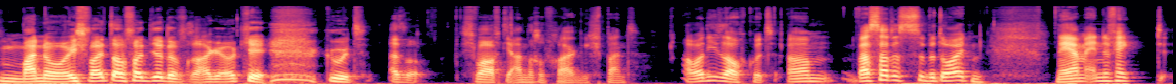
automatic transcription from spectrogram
Mano, ich wollte auch von dir eine Frage. Okay, gut. Also, ich war auf die andere Frage gespannt. Aber die ist auch gut. Ähm, was hat es zu bedeuten? Naja, im Endeffekt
